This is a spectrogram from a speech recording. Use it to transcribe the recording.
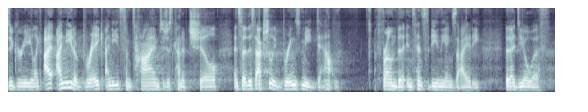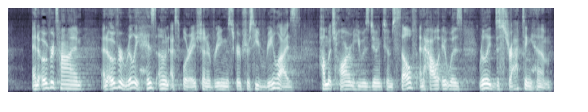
degree. Like, I, I need a break. I need some time to just kind of chill. And so this actually brings me down from the intensity and the anxiety that I deal with. And over time, and over really his own exploration of reading the scriptures, he realized how much harm he was doing to himself and how it was really distracting him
